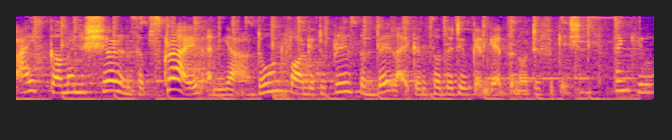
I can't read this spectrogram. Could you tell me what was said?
Like, comment, share, and subscribe. And yeah, don't forget to press the bell icon so that you can get the notifications. Thank you.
